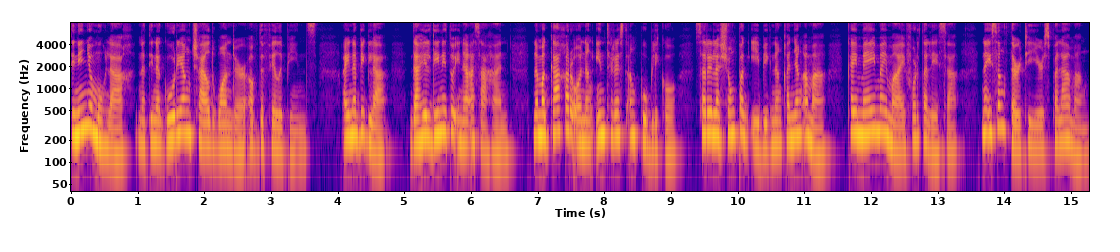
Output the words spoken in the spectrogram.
Si Nino Muhlach, na tinaguri ang child wonder of the Philippines, ay nabigla dahil di nito inaasahan na magkakaroon ng interest ang publiko sa relasyong pag-ibig ng kanyang ama kay May Maymay Fortaleza na isang 30 years pa lamang.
